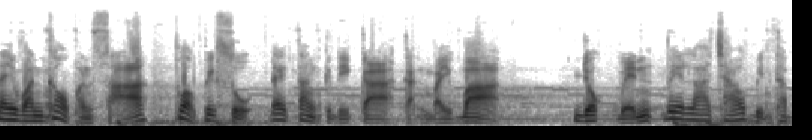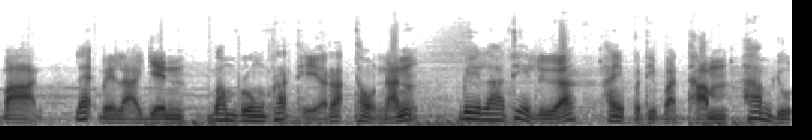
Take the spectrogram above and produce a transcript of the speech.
ในวันเข้าพรรษา พวกภิกษุได้ตั้งกติกากันไว้ว่า ยกเว้นเวลาเช้าบิณฑบาตและเวลาเย็นบำรุงพระเถระเท่านั้น เวลาที่เหลือให้ปฏิบัติธรรมห้ามอยู่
